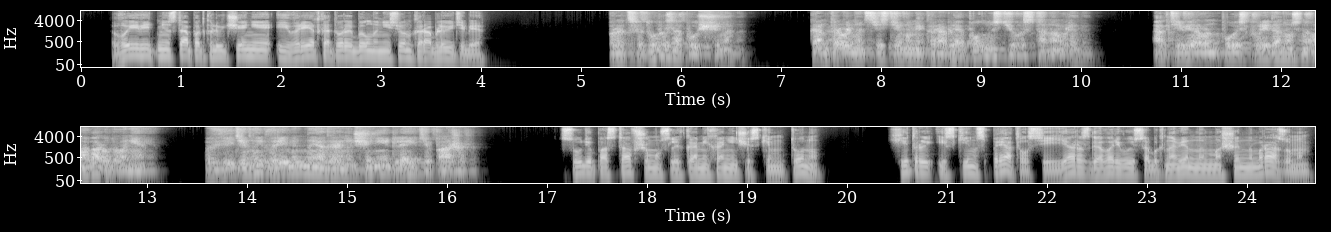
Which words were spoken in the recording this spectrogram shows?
— выявить места подключения и вред, который был нанесен кораблю и тебе. Процедура запущена. Контроль над системами корабля полностью восстановлен. Активирован поиск вредоносного оборудования. Введены временные ограничения для экипажа. Судя по ставшему слегка механическим тону, хитрый Искин спрятался, и я разговариваю с обыкновенным машинным разумом,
